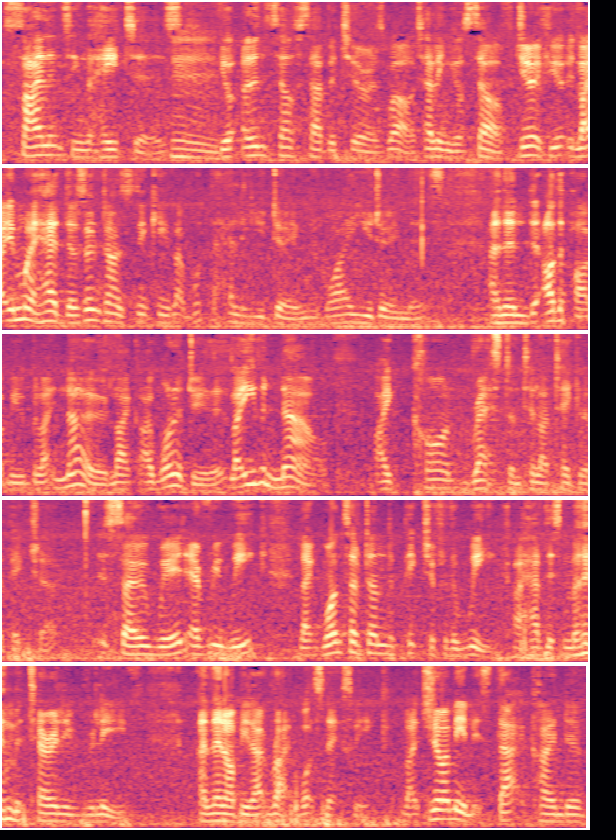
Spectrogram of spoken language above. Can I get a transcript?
silencing the haters, Mm. your own self saboteur as well, telling yourself, do you know, if you like in my head, there's sometimes thinking like, what the hell are you doing? Why are you doing this? And then the other part of me would be like, no, like I want to do this. Like even now. I can't rest until I've taken a picture. It's so weird. Every week, like once I've done the picture for the week, I have this momentarily relief, and then I'll be like, right, what's next week? Like, do you know what I mean? It's that kind of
